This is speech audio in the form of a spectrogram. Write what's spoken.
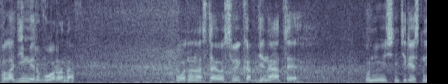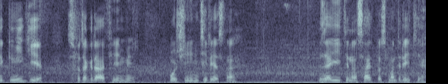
Владимир Воронов. Вот он оставил свои координаты. У него есть интересные книги с фотографиями. Очень интересно. Зайдите на сайт, посмотрите.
